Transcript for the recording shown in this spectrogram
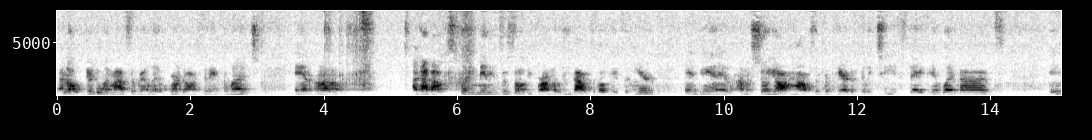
I know they're doing mozzarella and corn dogs today for lunch. And um I got about 20 minutes or so before I'm gonna leave out to go get Zamir. And then I'm gonna show y'all how to prepare the Philly cheesesteak and whatnot. And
